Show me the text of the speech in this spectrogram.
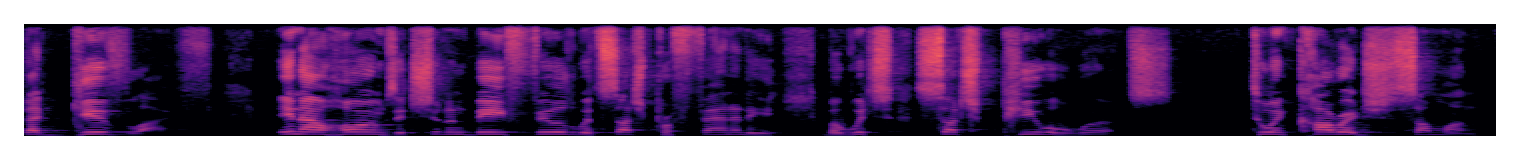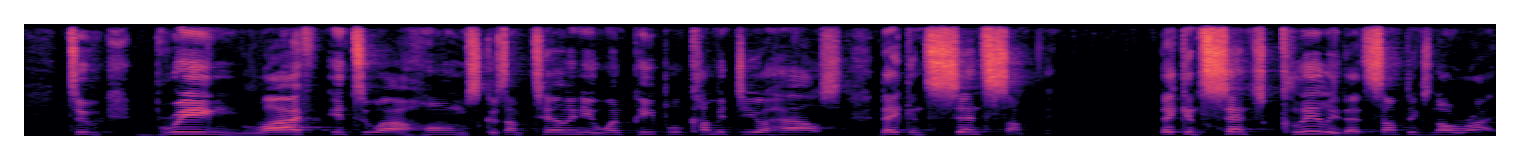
that give life In our homes, it shouldn't be filled with such profanity, but with such pure words to encourage someone, to bring life into our homes. Because I'm telling you, when people come into your house, they can sense something. They can sense clearly that something's not right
